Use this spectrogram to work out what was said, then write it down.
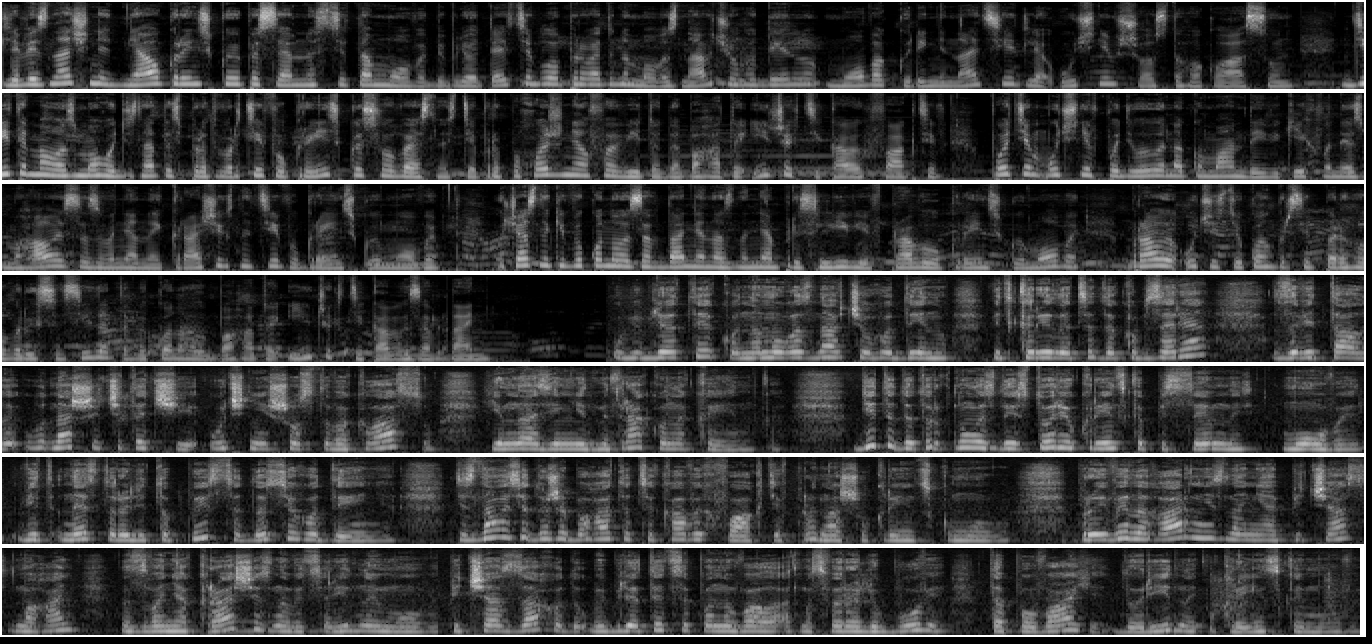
Для відзначення Дня української писемності та мови в бібліотеці було проведено мовознавчу годину Мова коріння нації для учнів 6 класу. Діти мали змогу дізнатись про творців української словесності, про походження алфавіту та багато інших цікавих фактів. Потім учнів поділили на команди, в яких вони змагалися за звання найкращих знавців української мови. Учасники виконували завдання на знання прислів'їв, правил української мови, брали участь у конкурсі переговори сусіда та виконували багато інших цікавих завдань. У бібліотеку на мовознавчу годину від Кирилиця до Кобзаря завітали у наші читачі, учні 6 класу гімназії імені Дмитра Конакеєнка. Діти доторкнулись до історії української писемної мови від Нестора Літописця до сьогодення. Дізналися дуже багато цікавих фактів про нашу українську мову. Проявили гарні знання під час змагань на звання краще знавиця рідної мови. Під час заходу у бібліотеці панувала атмосфера любові та поваги до рідної української мови.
